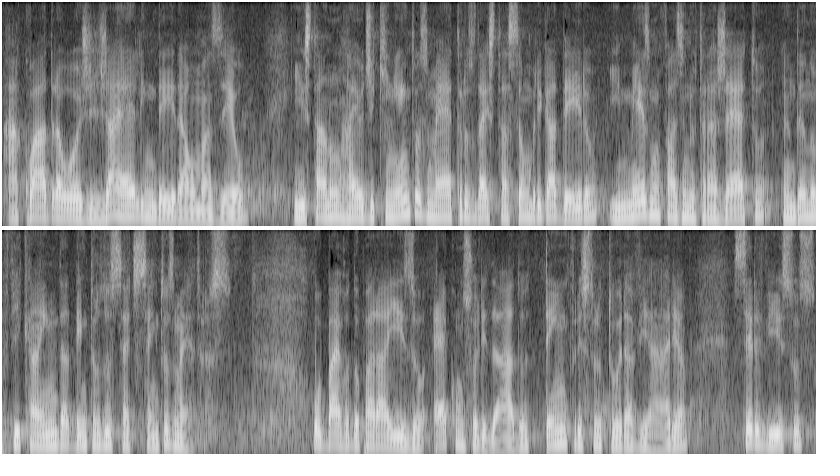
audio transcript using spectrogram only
A quadra hoje já é lindeira ao museu e está num raio de 500 metros da estação Brigadeiro e mesmo fazendo o trajeto, andando fica ainda dentro dos 700 metros. O bairro do Paraíso é consolidado, tem infraestrutura viária, serviços,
